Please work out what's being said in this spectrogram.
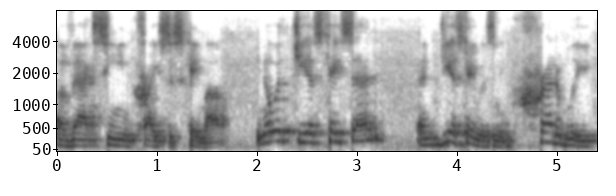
a vaccine crisis came up, you know what GSK said? And GSK was an incredibly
